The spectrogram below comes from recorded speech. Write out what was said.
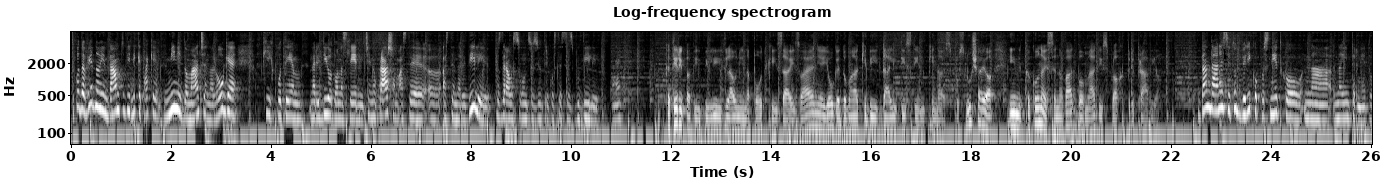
Tako da vedno jim dam tudi neke take mini domače naloge. Ki jih potem naredijo do naslednjič. In vprašam, ali ste, uh, ste naredili pozdrav soncu zjutraj, ko ste se zbudili. Kateri pa bi bili glavni napotki za izvajanje joge doma, ki bi jih dali tistim, ki nas poslušajo, in kako naj se na vadbo mladi sploh pripravijo? Dan danes je tudi veliko posnetkov na, na internetu,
